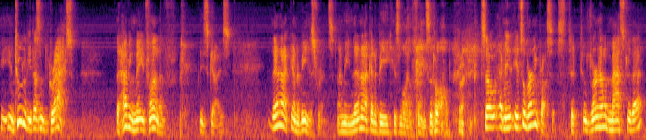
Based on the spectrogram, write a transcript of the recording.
intuitively, doesn't grasp that having made fun of these guys, they're not going to be his friends. I mean, they're not going to be his loyal friends at all. Right. So, I mean, it's a learning process to, to learn how to master that,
